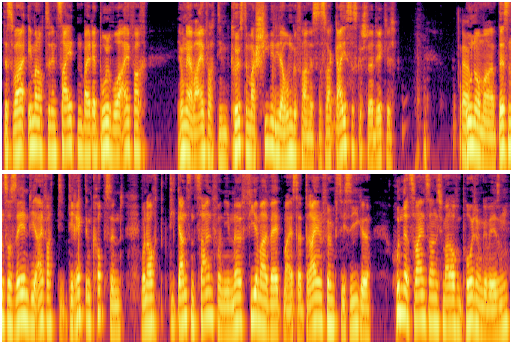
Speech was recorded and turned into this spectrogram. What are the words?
Das war immer noch zu den Zeiten bei Red Bull, wo er einfach, Junge, er war einfach die größte Maschine, die da rumgefahren ist. Das war geistesgestört, wirklich. Ja. Unnormal. Das sind so Szenen, die einfach di- direkt im Kopf sind. Und auch die ganzen Zahlen von ihm, ne? Viermal Weltmeister, 53 Siege, 122 Mal auf dem Podium gewesen.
